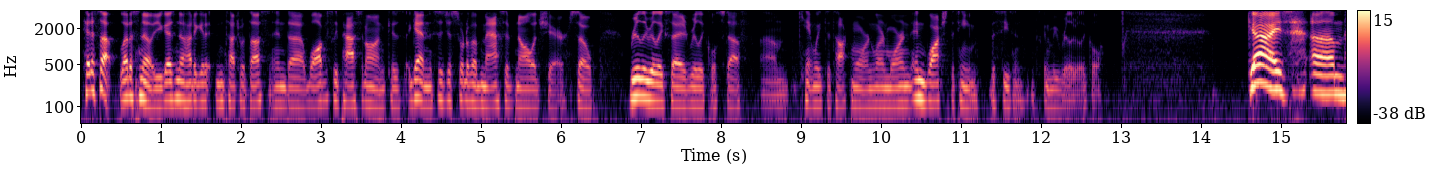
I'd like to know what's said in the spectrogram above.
hit us up. Let us know. You guys know how to get in touch with us, and uh, we'll obviously pass it on because again, this is just sort of a massive knowledge share. So really, really excited, really cool stuff. Um, can't wait to talk more and learn more and, and watch the team this season. It's going to be really, really cool. Guys, um,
